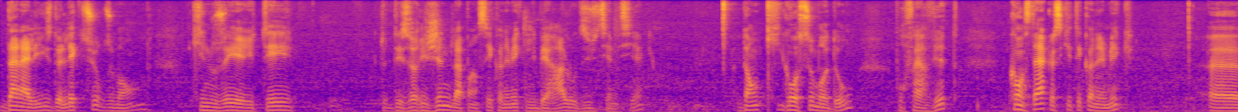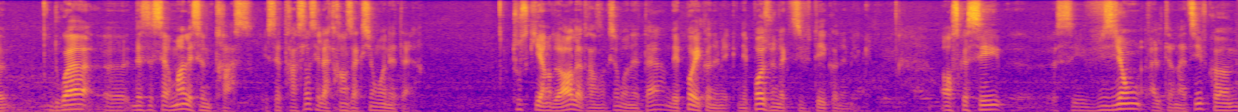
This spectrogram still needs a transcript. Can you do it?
d'analyse, de lecture du monde qui nous est hérité des origines de la pensée économique libérale au 18e siècle, donc qui, grosso modo, pour faire vite, considère que ce qui est économique euh, doit euh, nécessairement laisser une trace. Et cette trace-là, c'est la transaction monétaire. Tout ce qui est en dehors de la transaction monétaire n'est pas économique, n'est pas une activité économique. Or, ce que ces, ces visions alternatives comme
